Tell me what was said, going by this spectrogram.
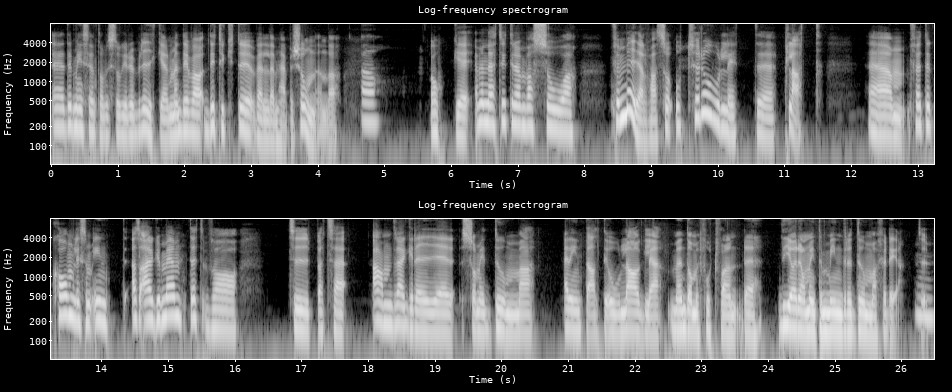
eh, det minns jag inte om det stod i rubriken, men det, var, det tyckte väl den här personen då. Ja. Och eh, jag, menar, jag tyckte den var så, för mig i alla fall, så otroligt eh, platt. Ehm, för att det kom liksom inte, alltså argumentet var typ att så här, andra grejer som är dumma är inte alltid olagliga, men de är fortfarande, det gör dem inte mindre dumma för det. Typ. Mm.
